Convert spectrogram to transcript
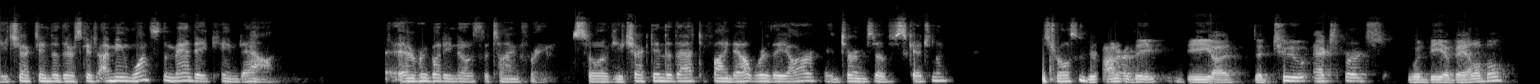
you checked into their schedule? I mean, once the mandate came down, everybody knows the time frame. So have you checked into that to find out where they are in terms of scheduling? Mr. Olson? Your Honor, the the uh, the two experts would be available,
